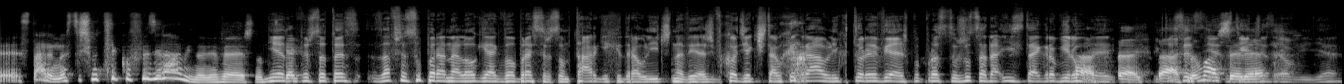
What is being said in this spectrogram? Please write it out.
e, stary, no jesteśmy tylko fryzjerami, no nie wiesz. No, Nie, no jak, wiesz co, to jest zawsze super analogia, jak wyobraź sobie, że są targi hydrauliczne, wiesz, wchodzi jakiś tam hydraulik, który, wiesz, po prostu rzuca na Insta, jak robi rury tak, i ktoś tak, sobie no właśnie, nie? zrobi, nie?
